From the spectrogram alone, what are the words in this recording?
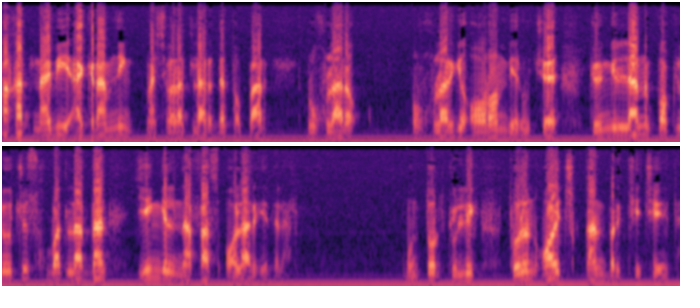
faqat nabiy akramning mashvaratlarida topar ruhlari ruhlarga orom beruvchi ko'ngillarni poklovchi suhbatlardan yengil nafas olar edilar. O'n to'rt kunlik to'lin oy chiqqan bir kecha edi.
